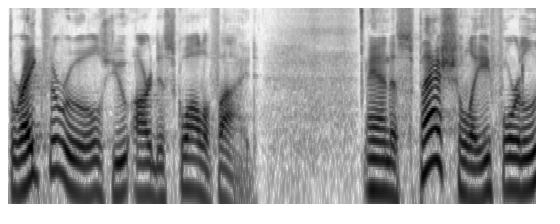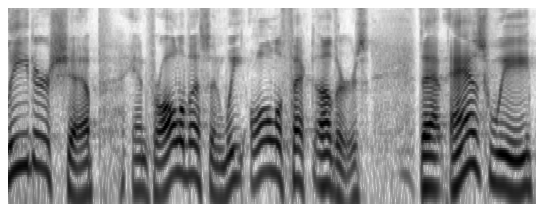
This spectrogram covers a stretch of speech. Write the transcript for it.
break the rules, you are disqualified. And especially for leadership and for all of us, and we all affect others, that as we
